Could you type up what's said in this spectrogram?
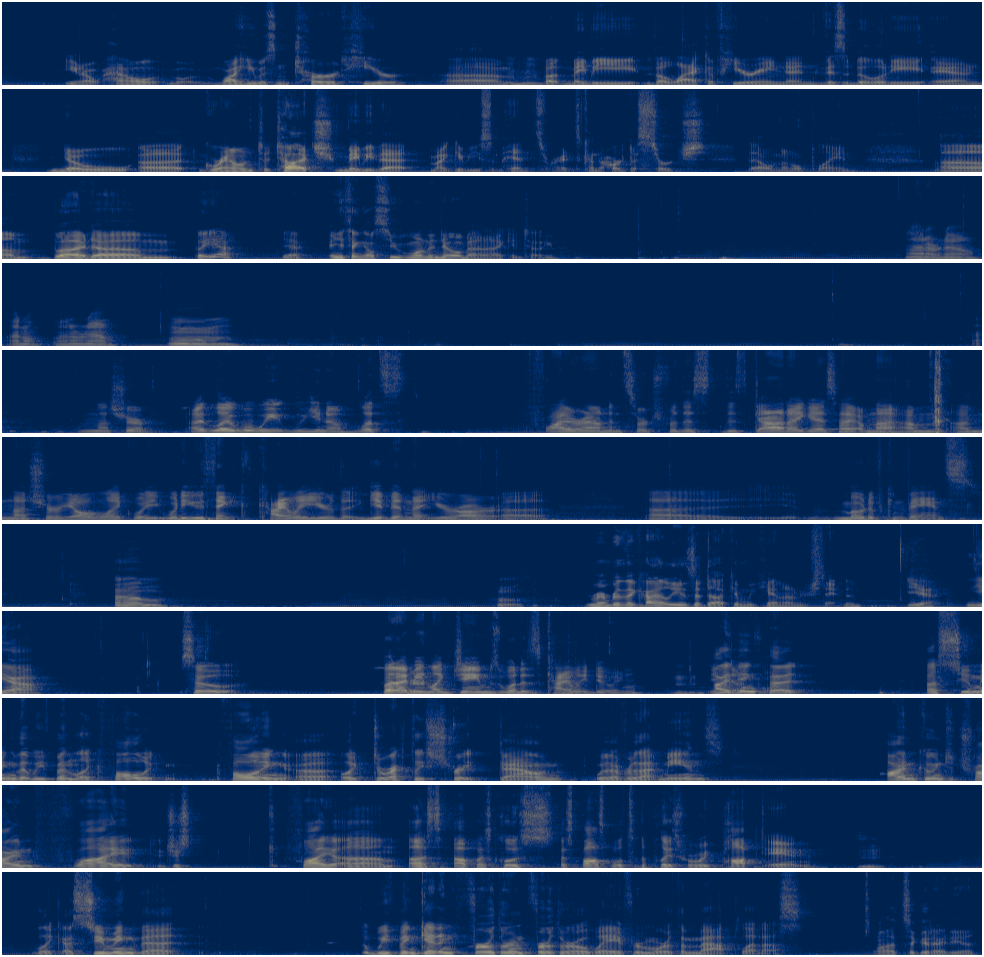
you know, how why he was interred here. Um, But maybe the lack of hearing and visibility and no uh, ground to touch, maybe that might give you some hints, right? It's kind of hard to search the elemental plane. Um, but um, but yeah, yeah. Anything else you want to know about it, I can tell you. I don't know. I don't. I don't know. Um. I'm not sure. I like. Well, we, we you know let's fly around and search for this this god. I guess I, I'm not. I'm I'm not sure, y'all. Like, what do you what do you think, Kylie? You're the given that you're our uh, uh, mode of conveyance. Um. Hmm. Remember that Kylie is a duck and we can't understand him. Yeah. Yeah. So But I mean, like James, what is Kylie doing? in I think form? that, assuming that we've been like following, following, uh, like directly straight down, whatever that means, I'm going to try and fly, just fly um us up as close as possible to the place where we popped in. Like assuming that we've been getting further and further away from where the map led us. Oh, that's a good idea.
